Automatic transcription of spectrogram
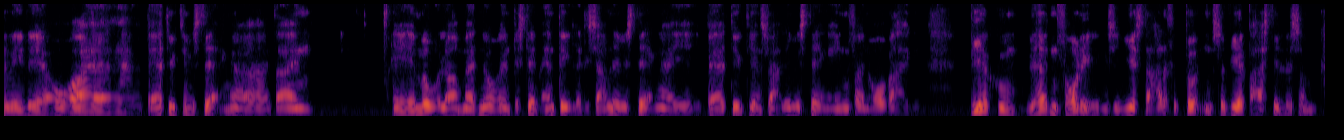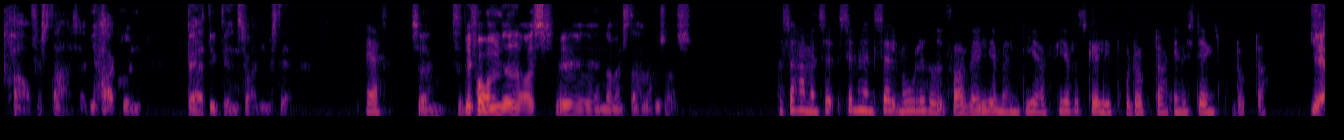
det vil være over at have bæredygtige investeringer, og der er en øh, mål om at nå en bestemt andel af de samlede investeringer i, i bæredygtige ansvarlige investeringer inden for en årrække. Vi har, kunne, vi havde den fordel, at vi har startet fra bunden, så vi har bare stillet som krav fra start, at vi har kun bæredygtige ansvarlige investeringer. Ja. Så, så det får man med også, øh, når man starter hos os. Og så har man simpelthen selv mulighed for at vælge mellem de her fire forskellige produkter, investeringsprodukter. Ja.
